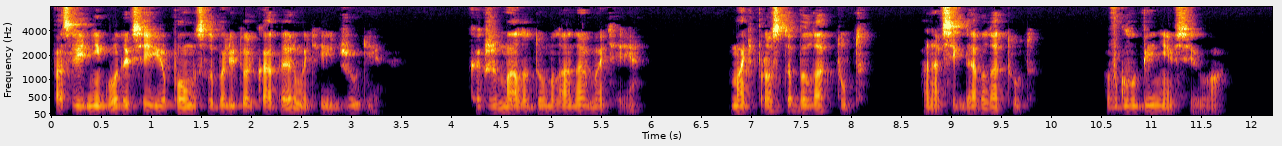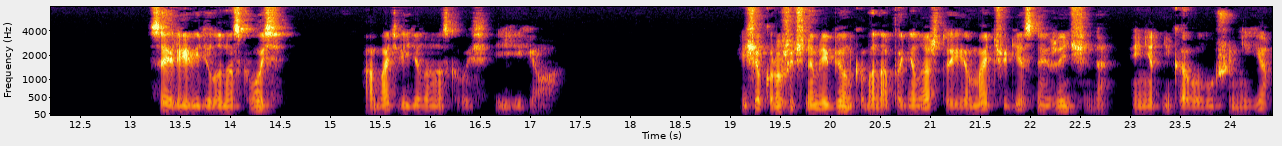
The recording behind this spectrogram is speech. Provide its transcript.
Последние годы все ее помыслы были только о Дермоте и Джуди. Как же мало думала она о матери. Мать просто была тут. Она всегда была тут. В глубине всего. Селия видела насквозь, а мать видела насквозь ее. Еще крошечным ребенком она поняла, что ее мать чудесная женщина, и нет никого лучше нее.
